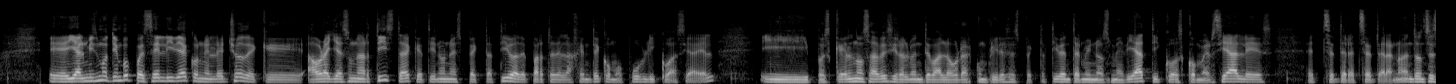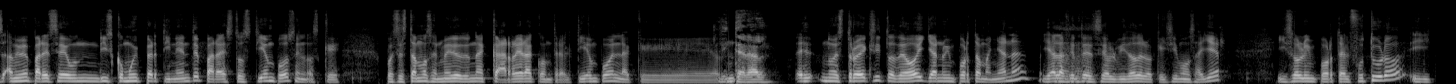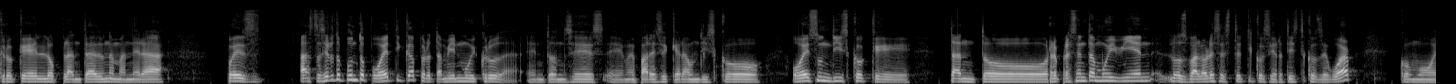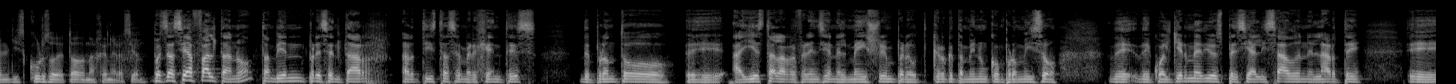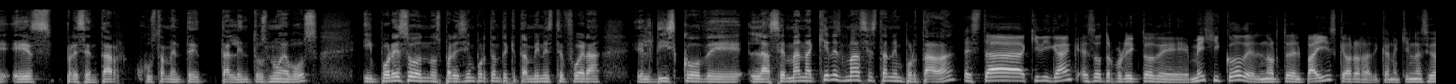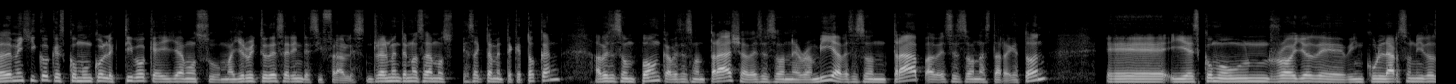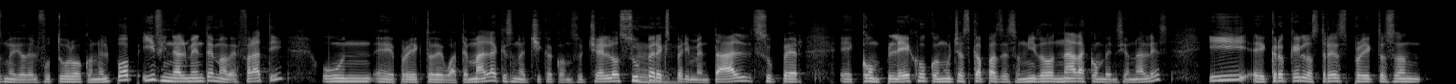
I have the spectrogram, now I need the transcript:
y al mismo tiempo pues él lidia con el hecho de que ahora ya es un artista que tiene una expectativa de parte de la gente como público hacia él y pues que él no sabe si realmente va a lograr cumplir esa expectativa en términos mediáticos, comerciales, etcétera, etcétera, ¿no? Entonces, a mí me parece un disco muy pertinente para estos tiempos en los que pues estamos en medio de una carrera contra el tiempo en la que literal eh, nuestro éxito de hoy ya no importa mañana, ya la gente se olvidó de lo que hicimos ayer y solo importa el futuro y creo que él lo plantea de una manera pues hasta cierto punto poética, pero también muy cruda. Entonces, eh, me parece que era un disco, o es un disco que tanto representa muy bien los valores estéticos y artísticos de Warp como el discurso de toda una generación. Pues hacía falta, ¿no? También presentar artistas emergentes. De pronto, eh, ahí está la referencia en el mainstream, pero creo que también un compromiso de, de cualquier medio especializado en el arte eh, es presentar justamente talentos nuevos y por eso nos parecía importante que también este fuera el disco de la semana. ¿Quiénes más están en portada? Está Kiddy Gang, es otro proyecto de México, del norte del país, que ahora radican aquí en la Ciudad de México, que es como un colectivo que ahí llamamos su mayor virtud de ser indescifrables. Realmente no sabemos exactamente qué tocan. A veces son punk, a veces son trash, a veces son R&B, a veces son trap, a veces son hasta reggaetón. Eh, y es como un rollo de vincular sonidos medio del futuro con el pop. Y finalmente Mabe Frati, un eh, proyecto de Guatemala, que es una chica con su cello, súper experimental, súper eh, complejo, con muchas capas de sonido nada convencionales. Y creo que los tres proyectos son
